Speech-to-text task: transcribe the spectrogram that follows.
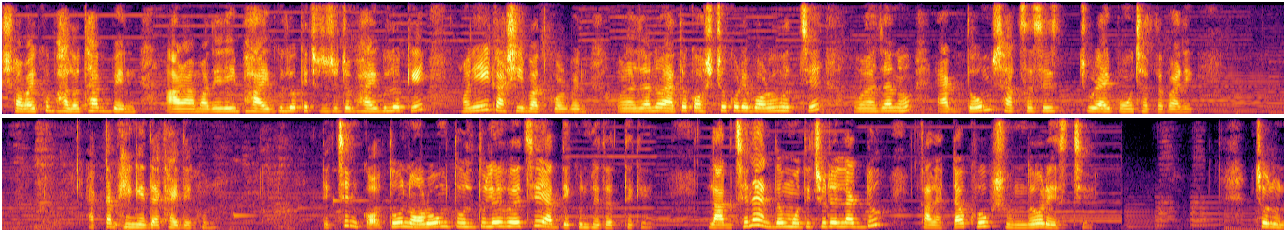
সবাই খুব ভালো থাকবেন আর আমাদের এই ভাইগুলোকে, ছোটো ছোটো ভাইগুলোকে অনেক আশীর্বাদ করবেন। ওরা যেন এত কষ্ট করে বড় হচ্ছে, ওরা যেন একদম সাকসেসের চূড়ায় পৌঁছাতে পারে। একটা ভেঙে দেখাই দেখুন। দেখছেন কত নরম তুলতুলে হয়েছে আর দেখুন ভেতর থেকে। লাগছে না একদম মতিচুরের লাড্ডু? কালারটাও খুব সুন্দর এসছে। চলুন,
